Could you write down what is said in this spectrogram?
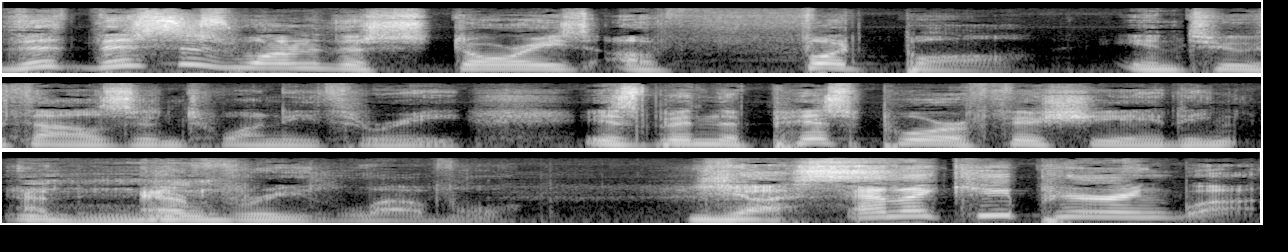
th- this is one of the stories of football in 2023. Has been the piss poor officiating at mm-hmm. every level. yes, And I keep hearing, well,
